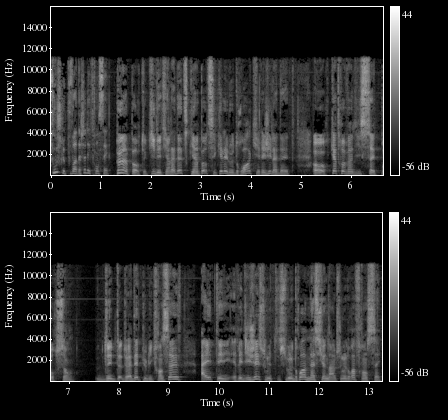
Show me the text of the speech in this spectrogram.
touche le pouvoir d'achat des Français? Peu importe qui détient la dette, ce qui importe, c'est quel est le droit qui régit la dette. Or, 97% de, la dette publique française a été rédigé sous le, droit national, sous le droit français.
